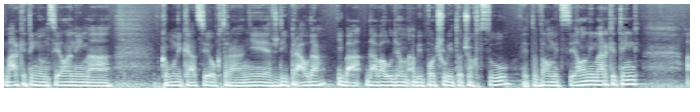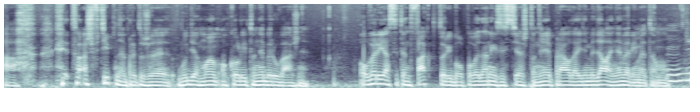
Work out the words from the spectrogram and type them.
marketingom cieleným a komunikáciou, ktorá nie je vždy pravda, iba dáva ľuďom, aby počuli to, čo chcú. Je to veľmi cieľený marketing a je to až vtipné, pretože ľudia v mojom okolí to neberú vážne overia si ten fakt, ktorý bol povedaný, zistia, že to nie je pravda, ideme ďalej, neveríme tomu. Mm, že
